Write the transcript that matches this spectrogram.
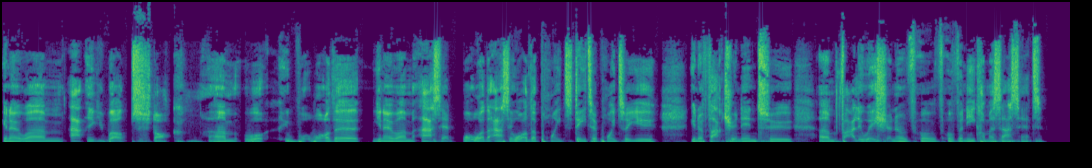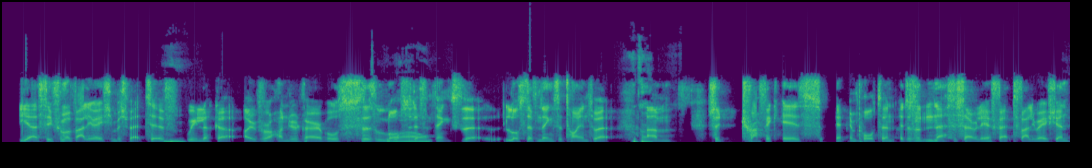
you know, um, at, well, stock? Um, what, what what are the, you know, um, asset, what, what are the asset, what are the points, data points are you, you know, factoring into, um, valuation of, of, of an e-commerce asset? Yeah, so from a valuation perspective, mm-hmm. we look at over hundred variables. So there's lots Wow. of different things that lots of different things that tie into it. Okay. Um, so traffic is important. It doesn't necessarily affect valuation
